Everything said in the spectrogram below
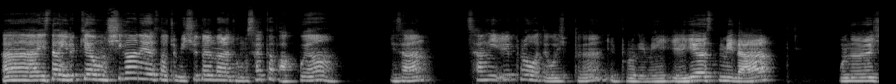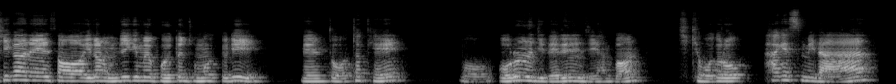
아, 이상 이렇게 한번 시간에서 좀 이슈될 만한 종목 살펴봤고요. 이상 상위 1%가 되고 싶은 1%개미 일개였습니다. 오늘 시간에서 이런 움직임을 보였던 종목들이 내일 또 어떻게 뭐 오르는지 내리는지 한번 지켜보도록 하겠습니다.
